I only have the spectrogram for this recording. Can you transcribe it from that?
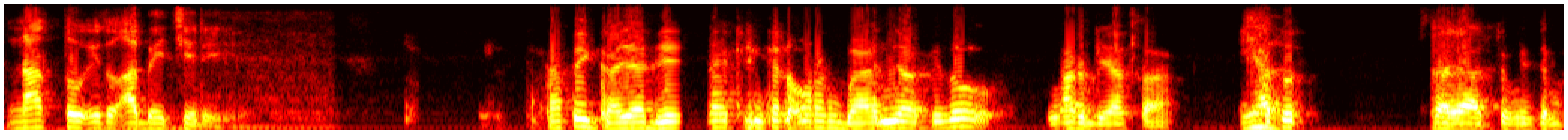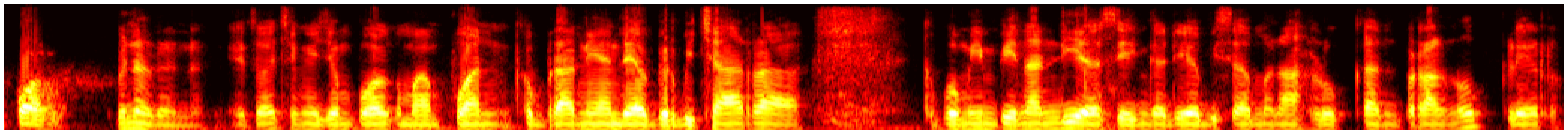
NATO itu ABCD. tapi gaya dia meyakinkan orang banyak itu luar biasa Ya, Patut saya acungi jempol benar benar. Itu acungi jempol kemampuan keberanian dia berbicara, kepemimpinan dia sehingga dia bisa menaklukkan perang nuklir.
